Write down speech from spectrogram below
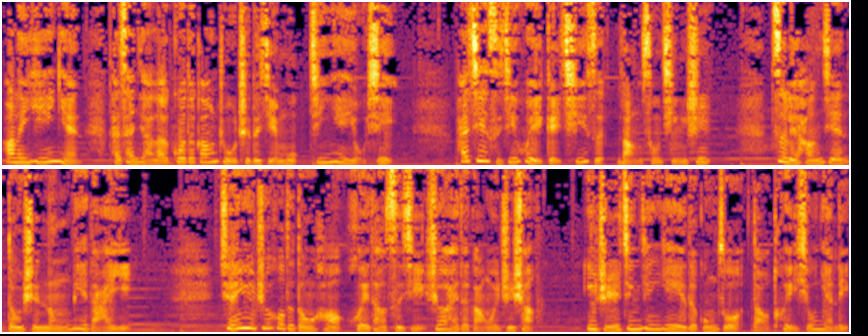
二零一一年，他参加了郭德纲主持的节目《今夜有戏》，还借此机会给妻子朗诵情诗，字里行间都是浓烈的爱意。痊愈之后的董浩回到自己热爱的岗位之上，一直兢兢业业的工作到退休年龄。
